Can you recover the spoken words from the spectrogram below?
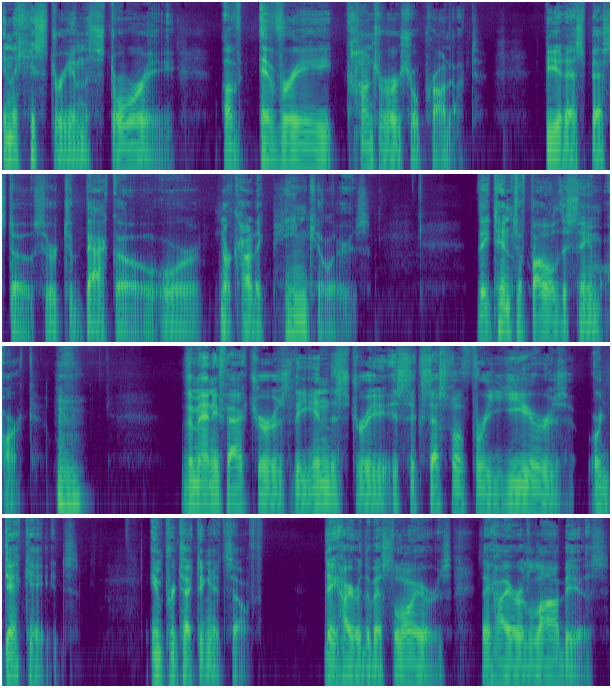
in the history and the story of every controversial product, be it asbestos or tobacco or narcotic painkillers, they tend to follow the same arc. Mhm. The manufacturers, the industry is successful for years or decades in protecting itself. They hire the best lawyers, they hire lobbyists.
